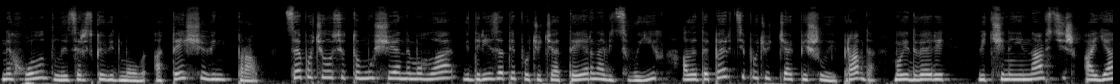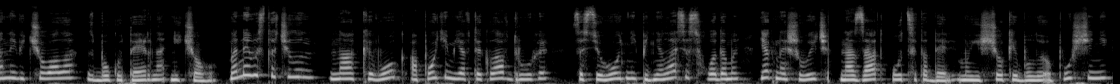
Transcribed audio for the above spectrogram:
не холод лицарської відмови, а те, що він прав. Це почалося тому, що я не могла відрізати почуття Терна від своїх, але тепер ці почуття пішли, правда? Мої двері відчинені навстіж, а я не відчувала з боку Терна нічого. Мене вистачило на кивок, а потім я втекла вдруге. За сьогодні піднялася сходами якнайшвидше назад у цитадель. Мої щоки були опущені,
